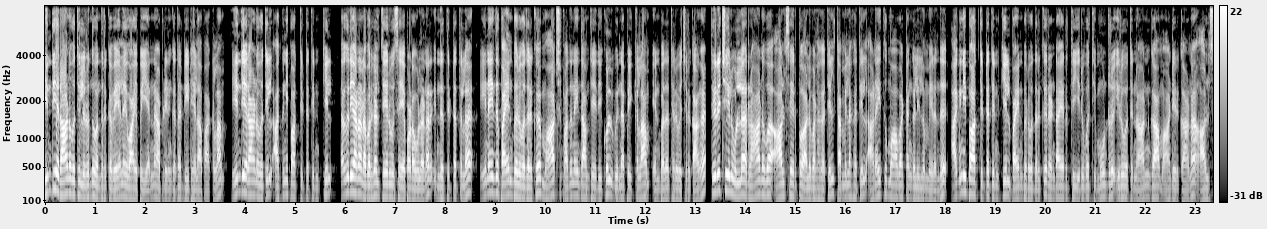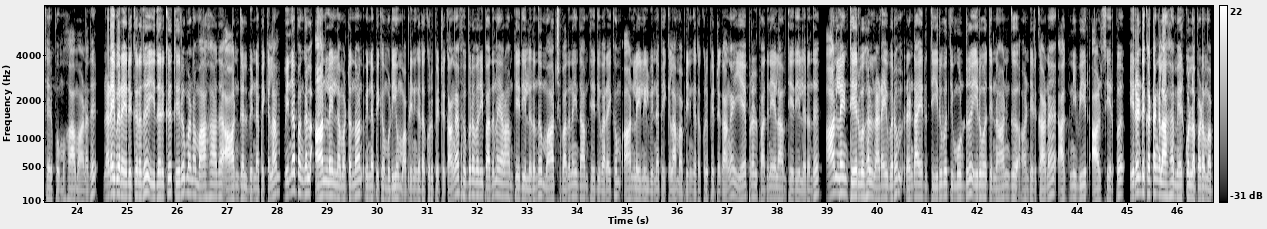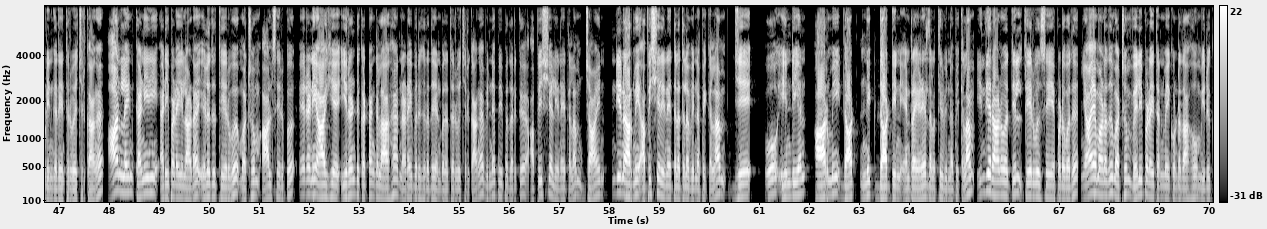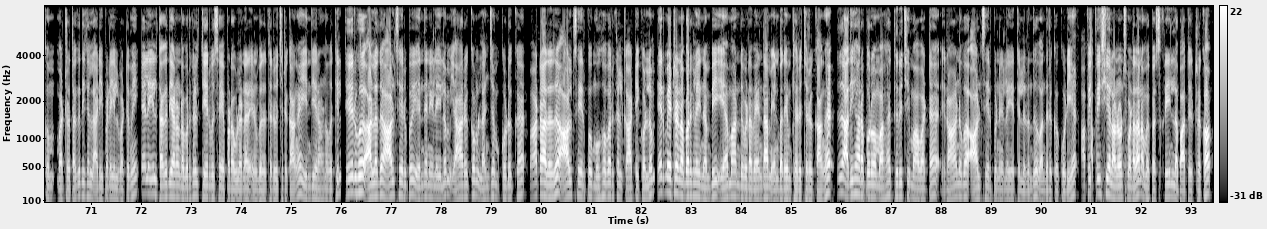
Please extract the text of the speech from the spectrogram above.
இந்திய ராணுவத்திலிருந்து வந்திருக்க வேலை வாய்ப்பு என்ன அப்படிங்கிறத டீட்டெயிலாக பார்க்கலாம். இந்திய ராணுவத்தில் அக்னிபாத் திட்டத்தின் கீழ் தகுதியான நபர்கள் தேர்வு செய்யப்பட உள்ளனர். இந்த திட்டத்தில் இணைந்து பயன்பெறுவதற்கு மார்ச் பதினைந்தாம் தேதிக்குள் விண்ணப்பிக்கலாம் என்பதை தெரிவிச்சிருக்காங்க. திருச்சியில் உள்ள ராணுவ ஆள் சேர்ப்பு அலுவலகத்தில் தமிழகத்தில் அனைத்து மாவட்டங்களிலும் இருந்து அக்னிபாத் திட்டத்தின் கீழ் பயன்பெறுவதற்கு இரண்டாயிரத்தி இருபத்தி மூன்று இருபத்தி நான்காம் ஆண்டிற்கான ஆள் சேர்ப்பு முகாமானது நடைபெற இருக்கிறது. இதற்கு திருமணமாகாத ஆண்கள் விண்ணப்பிக்கலாம். விண்ணப்பங்கள் ஆன்லைன்ல மட்டும்தான் விண்ணப்பிக்க முடியும் அப்படிங்கிறத குறிப்பிட்டிருக்காங்க. பிப்ரவரி பதினாறாம் தேதியிலிருந்து மார்ச் பதினைந்தாம் தேதி வரைக்கும் ஆன்லைனில் விண்ணப்பிக்கலாம் அப்படிங்கிறத குறிப்பிட்டிருக்காங்க. ஏப்ரல் பதினேழாம் தேதியிலிருந்து ஆன்லைன் தேர்வுகள் நடைபெறும். ரெண்டாயிரத்தி இருபத்தி மூன்று இருபத்தி நான்கு ஆண்டிற்கான அக்னிவீர் ஆள் சேர்ப்பு இரண்டு கட்டங்களாக மேற்கொள்ளப்படும் அப்படிங்கிறதையும் தெரிவிச்சிருக்காங்க. ஆன்லைன் கணினி அடிப்படையிலான எழுது தேர்வு மற்றும் ஆள் சேர்ப்பு பேரணி ஆகிய இரண்டு கட்டங்களாக நடைபெறுகிறது என்பதை தெரிவிச்சிருக்காங்க. விண்ணப்பிப்பதற்கு அபிஷியல் இணையதளம் ஜாயின் இந்தியன் ஆர்மி அபிஷியல் இணையதளத்தில் விண்ணப்பிக்கலாம். J O Indian army dot nic dot in என்ற இணையதளத்தில் விண்ணப்பிக்கலாம். இந்திய ராணுவத்தில் தேர்வு செய்யப்படுவது நியாயமானது மற்றும் வெளிப்படைத்தன்மை கொண்டதாகவும் இருக்கும். மற்ற தகுதிகள் அடிப்படையில் மட்டுமே வேலையில் தகுதியான நபர்கள் தேர்வு செய்யப்பட உள்ளனர் என்பதை தெரிவிச்சிருக்காங்க. இந்திய ராணுவத்தில் தேர்வு அல்லது ஆள் சேர்ப்பு எந்த நிலையிலும் யாருக்கும் லஞ்சம் கொடுக்க மாட்டாதது. ஆள் சேர்ப்பு முகவர்கள் காட்டிக்கொள்ளும் நேர்மையற்ற நபர்களை நம்பி ஏமாந்து விட வேண்டாம் என்பதையும் தெரிவிச்சிருக்காங்க. இது அதிகாரப்பூர்வமாக திருச்சி மாவட்ட ராணுவ ஆள் சேர்ப்பு நிலையத்திலிருந்து வந்திருக்கக்கூடிய அஃபிஷியல் அனௌன்ஸ்மெண்ட்டை தான் நம்ம இப்போ ஸ்க்ரீனில் பார்த்துக்கிட்டு இருக்கோம்.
